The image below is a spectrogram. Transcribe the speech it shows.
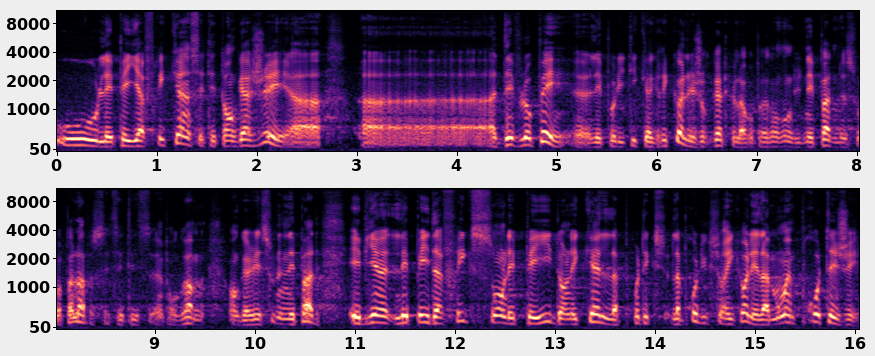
où les pays africains s'étaient engagés à, développer euh, les politiques agricoles, et je regrette que la représentante du NEPAD ne soit pas là, parce que c'était un programme engagé sous le NEPAD, eh bien, les pays d'Afrique sont les pays dans lesquels la production agricole est la moins protégée.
